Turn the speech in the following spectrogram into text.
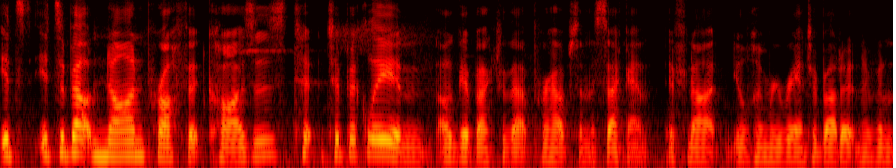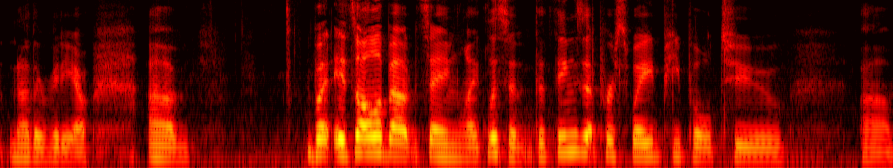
it's it's about nonprofit causes typically, and I'll get back to that perhaps in a second. If not, you'll hear me rant about it in another video. But it's all about saying like, listen, the things that persuade people to um,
